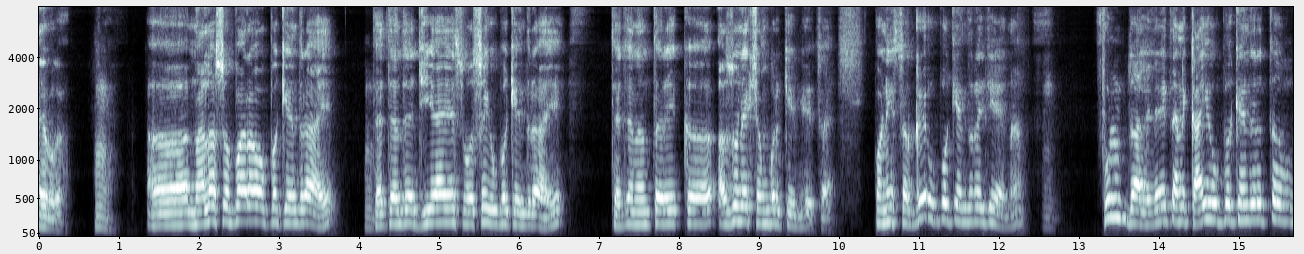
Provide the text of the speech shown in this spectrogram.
हे बघा. नालासोपारा उपकेंद्र आहे. त्याच्यानंतर जी आय एस वसई उपकेंद्र आहे. त्याच्यानंतर एक अजून एक शंभर के बी एच आहे. पण हे सगळे उपकेंद्र जे आहे ना. फुल झालेले आहेत आणि काही उपकेंद्र तर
